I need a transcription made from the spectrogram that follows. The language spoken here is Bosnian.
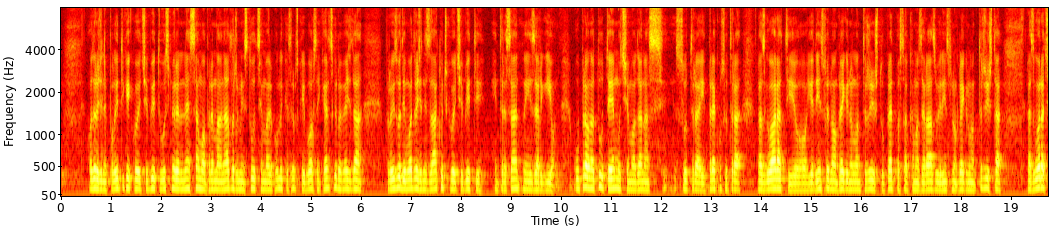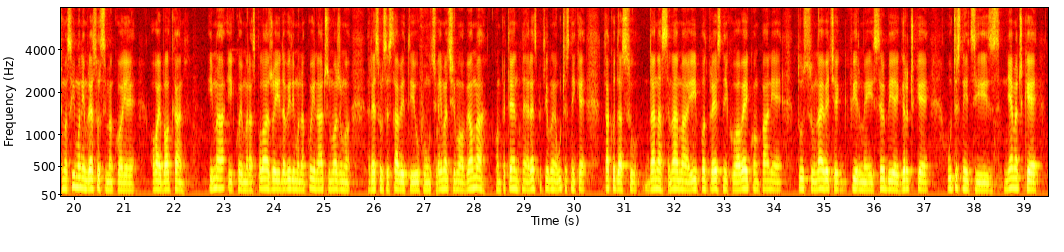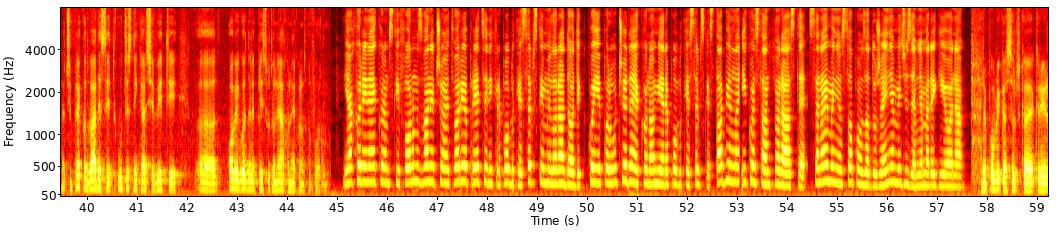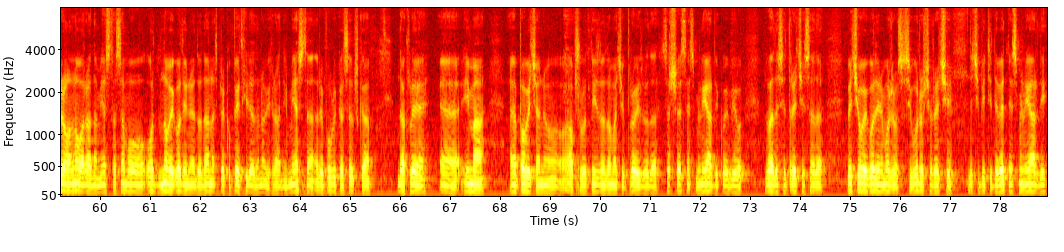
određene politike koje će biti usmjerene ne samo prema nadležnim institucijama Republike Srpske i Bosne i Hercegovine, već da proizvodimo određene zaključke koje će biti interesantne i za region. Upravo na tu temu ćemo danas, sutra i preko sutra razgovarati o jedinstvenom regionalnom tržištu, pretpostavkama za razvoj jedinstvenog regionalnog tržišta. Razgovarat ćemo svim onim resursima koje ovaj Balkan ima i kojima raspolaže i da vidimo na koji način možemo resurse staviti u funkciju. Imaćemo veoma kompetentne, respektivne učesnike, tako da su danas sa nama i podpredsjednik ove kompanije, tu su najveće firme iz Srbije, Grčke, učesnici iz Njemačke, znači preko 20 učesnika će biti uh, ove godine prisutno na Jahorina ekonomskom forumu. Jahorina ekonomski forum zvanično je otvorio predsjednik Republike Srpske Milorad Dodik, koji je poručio da je ekonomija Republike Srpske stabilna i konstantno raste, sa najmanjom stopom zaduženja među zemljama regiona. Republika Srpska je kreirala nova radna mjesta, samo od nove godine do danas preko 5000 novih radnih mjesta. Republika Srpska, dakle, e, ima povećano povećanu apsolutni iznos domaćeg proizvoda sa 16 milijardi koji je bio 23. sada već u ove godine možemo sa sigurnošću reći da će biti 19 milijardi,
